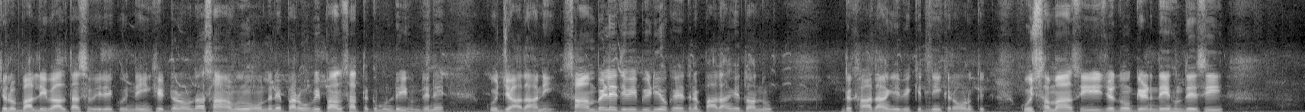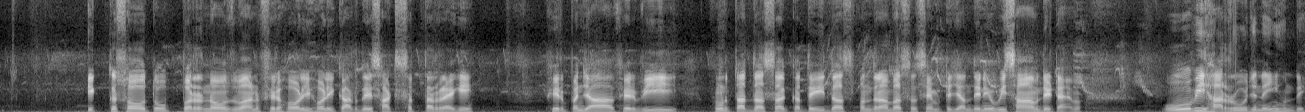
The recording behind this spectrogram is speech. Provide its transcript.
ਚਲੋ ਵਾਲੀਬਾਲ ਤਾਂ ਸਵੇਰੇ ਕੋਈ ਨਹੀਂ ਖੇਡਣ ਆਉਂਦਾ, ਸ਼ਾਮ ਨੂੰ ਆਉਂਦੇ ਨੇ, ਪਰ ਉਹ ਵੀ 5-7 ਕੁ ਮੁੰਡੇ ਹੀ ਹੁੰਦੇ ਨੇ, ਕੋਈ ਜ਼ਿਆਦਾ ਨਹੀਂ। ਸ਼ਾਮ ਵੇਲੇ ਦੀ ਵੀ ਵੀਡੀਓ ਕਿਸੇ ਦਿਨ ਪਾ ਦਾਂਗੇ ਤੁਹਾਨੂੰ, ਦਿਖਾ ਦਾਂਗੇ ਵੀ ਕਿੰਨੀ ਕਰਾਉਣ ਕਿ ਕੋਈ ਸਮਾਂ ਸੀ, ਜਦੋਂ ਗਿਣਦੇ ਹੁੰਦੇ ਸੀ 100 ਤੋਂ ਉੱਪਰ ਨੌਜਵਾਨ ਫਿਰ ਹੌਲੀ ਹੌਲੀ ਘਟਦੇ 60 70 ਰਹਿ ਗਏ, ਫਿਰ 50 ਫਿਰ 20 ਹੁਣ ਤਾਂ 10 ਕਤੇ 10 15 ਬਸ ਸਿਮਟ ਜਾਂਦੇ ਨੇ, ਉਹ ਵੀ ਸ਼ਾਮ ਦੇ ਟਾਈਮ ਉਹ ਵੀ ਹਰ ਰੋਜ਼ ਨਹੀਂ ਹੁੰਦੇ।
